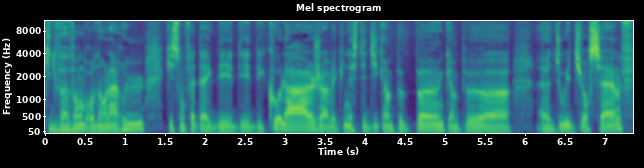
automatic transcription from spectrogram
qu'il va vendre dans la rue, qui sont faites avec des, collages, avec une esthétique un peu punk, un peu euh, euh, do it yourself.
